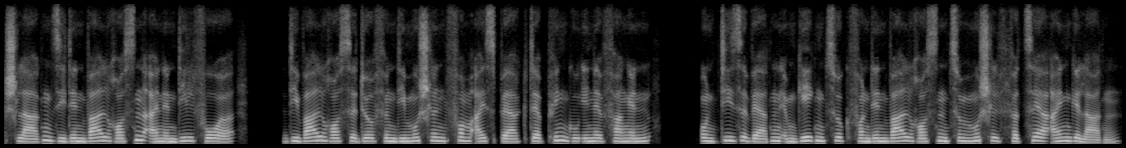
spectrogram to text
schlagen sie den Walrossen einen Deal vor, die Walrosse dürfen die Muscheln vom Eisberg der Pinguine fangen, und diese werden im Gegenzug von den Walrossen zum Muschelverzehr eingeladen.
